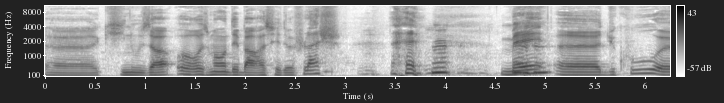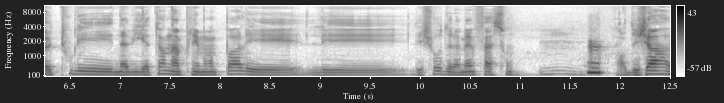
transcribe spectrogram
euh, qui nous a heureusement débarrassé de Flash. Mais mm-hmm. du coup, tous les navigateurs n'implémentent pas les, les, les, choses de la même façon. Mm. Alors déjà,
